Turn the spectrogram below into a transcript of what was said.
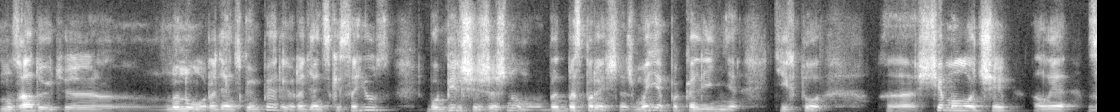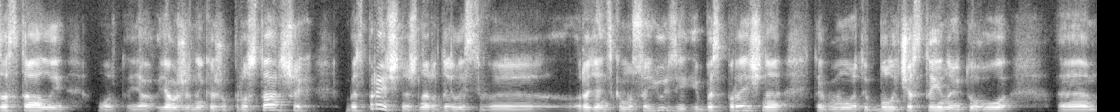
ну, згадують е, минулу Радянську імперію, Радянський Союз, бо більшість же ж, ну, безперечно ж, моє покоління, ті, хто ще молодші, але застали. От, я, я вже не кажу про старших. Безперечно ж, народились в е, Радянському Союзі і, безперечно, так би мовити, були частиною того, е,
